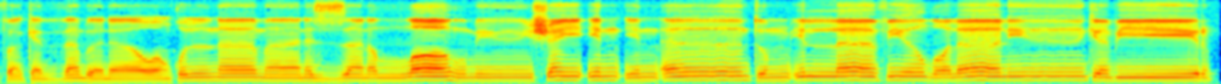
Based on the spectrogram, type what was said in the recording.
فكذبنا وقلنا ما نزل الله من شيء إن أنتم إلا في ضلال كبير.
